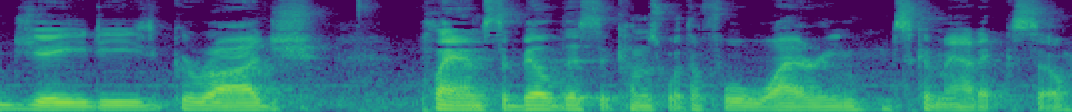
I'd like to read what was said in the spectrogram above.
JD Garage plans to build this, it comes with a full wiring schematic. So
